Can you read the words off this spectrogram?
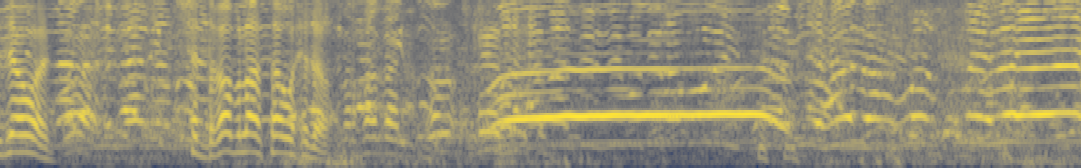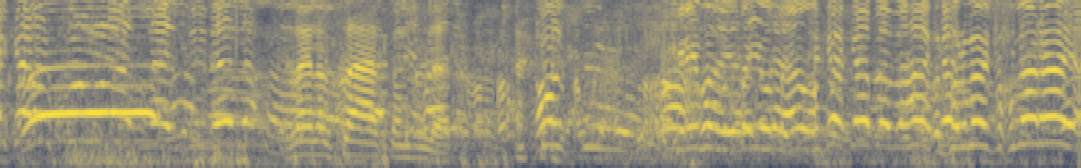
جواد شد غا بلاصه وحدة. مرحبا. خير الله يلا بصحتكم بالله. كريمه الطيوطه الفرماج الحمار هايا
